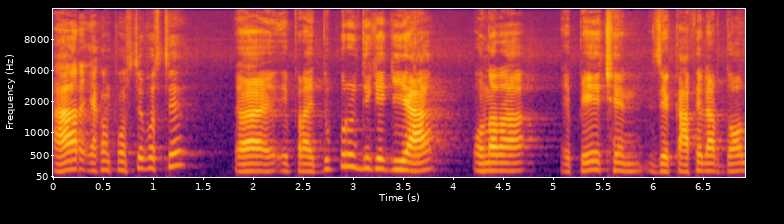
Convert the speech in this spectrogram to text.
আর এখন পৌঁছতে পৌঁছতে প্রায় দুপুরের দিকে গিয়া ওনারা পেয়েছেন যে কাফেলার দল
